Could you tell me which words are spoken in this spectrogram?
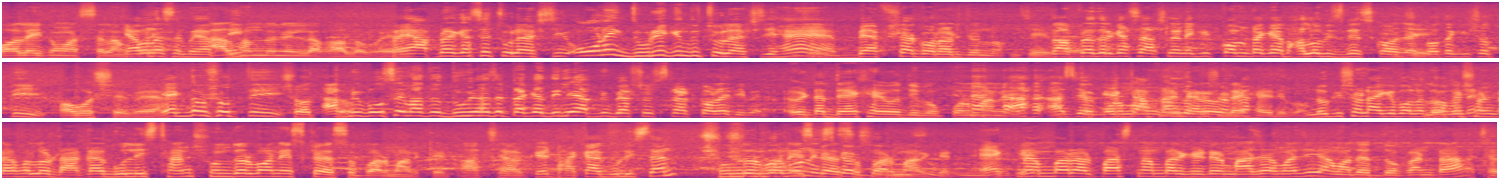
ওয়ালাইকুম আসসালাম কেমন আছেন ভাই আপনি? আলহামদুলিল্লাহ ভালো ভাই ভাই আপনার কাছে চলে আসছি অনেক দূরে কিন্তু চলে আসছি হ্যাঁ ব্যবসা করার জন্য। তো আপনাদের কাছে আসলে নাকি কম টাকায় ভালো বিজনেস করা যায় কথা কি সত্যি? অবশ্যই ভাই একদম সত্যি। আপনি বলছেন মাত্র দুই হাজার টাকা দিলে আপনি ব্যবসা স্টার্ট করাই দিবেন। ওইটা দেখাইও দিব প্রমাণে। আচ্ছা আজকে আপনার দেখাই দিব। লোকেশন আগে বলেন। লোকেশনটা হলো Dhaka Gulistan Sundarban square super market আচ্ছা okay Dhaka Gulistan Sundarban square square super market এক নাম্বার আর পাঁচ নাম্বার গেটের মাঝামাঝি আমাদের দোকানটা। আচ্ছা,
